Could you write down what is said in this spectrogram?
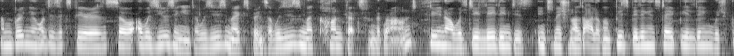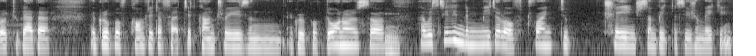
I'm bringing all this experience. So I was using it. I was using my experience. I was using my contacts from the ground. You know, I was leading this international dialogue on peace building and state building, which brought together a group of conflict affected countries and a group of donors. So mm. I was still in the middle of trying to change some big decision making.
